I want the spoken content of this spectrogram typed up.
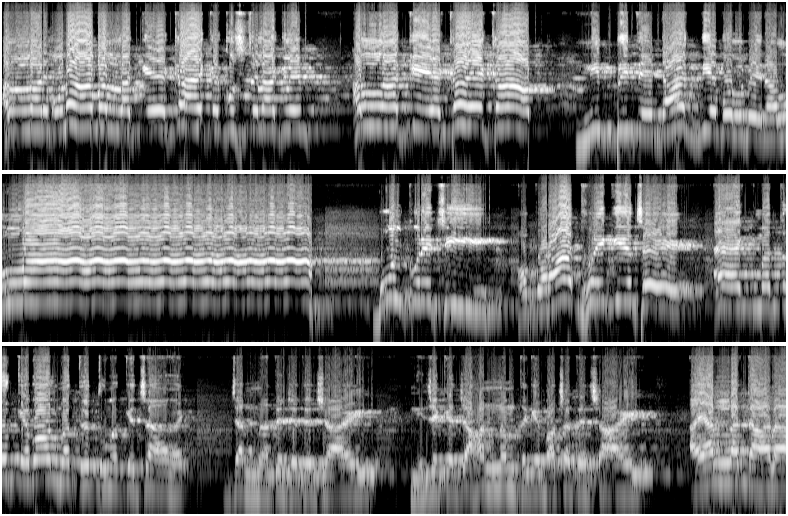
আল্লাহর গোলাম আল্লাহকে একা একা খুঁজতে লাগলেন। আল্লাহকে একা একা নিবৃতে ডাক দিয়ে বলবেন, আল্লাহ! ভুল করেছি, অপরাধ হয়ে গিয়েছে। একমাত্র, কেবলমাত্র তোমাকে চাই, জান্নাতে যেতে চাই। নিজেকে জাহান্নাম থেকে বাঁচাতে চাই। আয় আল্লাহ তাআলা,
